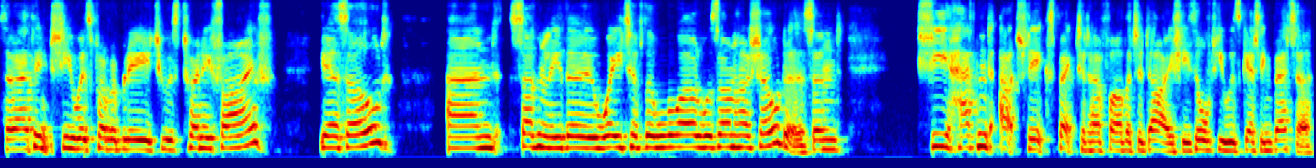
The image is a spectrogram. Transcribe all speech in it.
so I think she was probably, she was 25 years old. And suddenly the weight of the world was on her shoulders. And she hadn't actually expected her father to die. She thought he was getting better.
